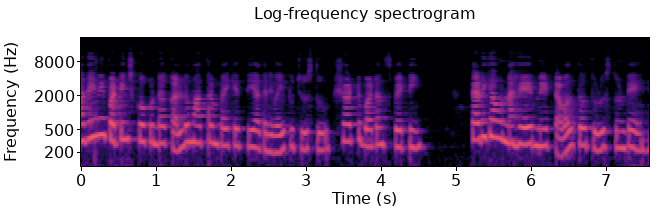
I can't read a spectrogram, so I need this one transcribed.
అదేమీ పట్టించుకోకుండా కళ్ళు మాత్రం పైకెత్తి అతడి వైపు చూస్తూ షర్ట్ బటన్స్ పెట్టి తడిగా ఉన్న హెయిర్ని టవల్తో తుడుస్తుంటే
